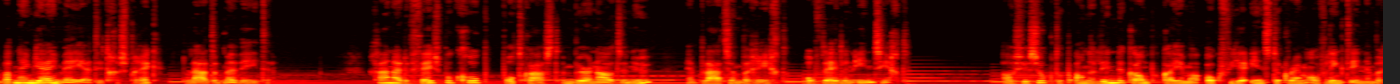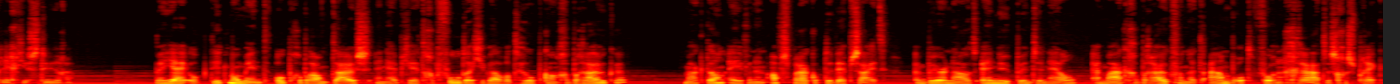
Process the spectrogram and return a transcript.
Wat neem jij mee uit dit gesprek? Laat het me weten. Ga naar de Facebookgroep Podcast Een Burnout en Nu en plaats een bericht of deel een inzicht. Als je zoekt op Anne Lindenkamp kan je me ook via Instagram of LinkedIn een berichtje sturen. Ben jij op dit moment opgebrand thuis en heb je het gevoel dat je wel wat hulp kan gebruiken? Maak dan even een afspraak op de website eenburnoutenu.nl en maak gebruik van het aanbod voor een gratis gesprek.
